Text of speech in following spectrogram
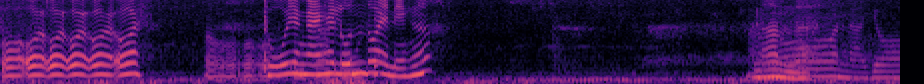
โอ้โอ้ยโอ้ยโอ้ยโอ้ยโอ้ยโอ้โอ้โอ้ถูยังไงให้ลุ้นด้วยนี่ฮะนั่นน่ะย้อนนะย้อ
